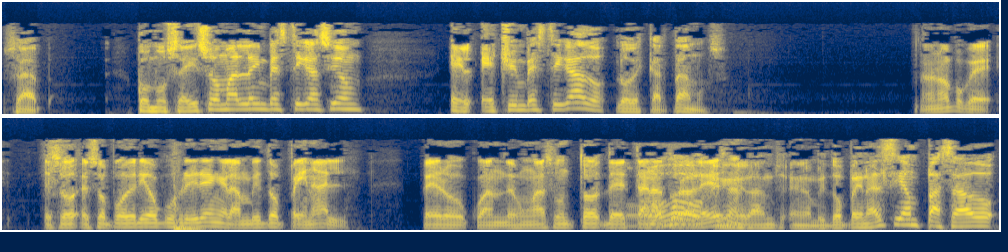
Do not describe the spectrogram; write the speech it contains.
O sea, como se hizo mal la investigación, el hecho investigado lo descartamos. No, no, porque eso, eso podría ocurrir en el ámbito penal. Pero cuando es un asunto de esta Ojo, naturaleza. En el, am- en el ámbito penal sí han pasado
